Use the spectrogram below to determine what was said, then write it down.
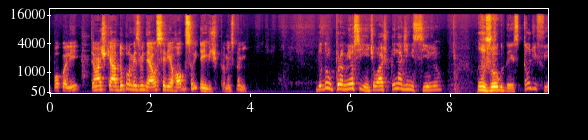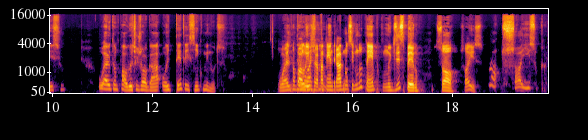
um pouco ali. Então acho que a dupla mesmo ideal seria Robson e David, pelo menos para mim. Dudu, para mim é o seguinte, eu acho inadmissível um jogo desse tão difícil o Wellington Paulista jogar 85 minutos. O Wellington então, Paulista era que... para ter entrado no segundo tempo, no desespero. Só, só isso. Não, só isso, cara.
